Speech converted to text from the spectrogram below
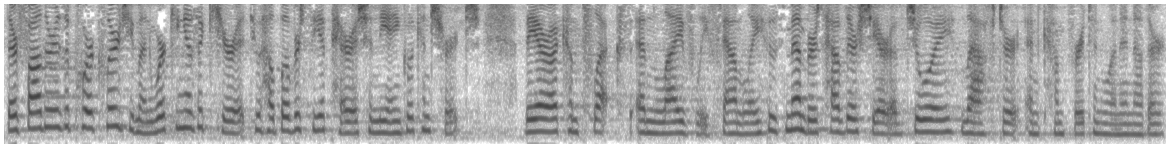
Their father is a poor clergyman working as a curate to help oversee a parish in the Anglican Church. They are a complex and lively family whose members have their share of joy, laughter, and comfort in one another,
